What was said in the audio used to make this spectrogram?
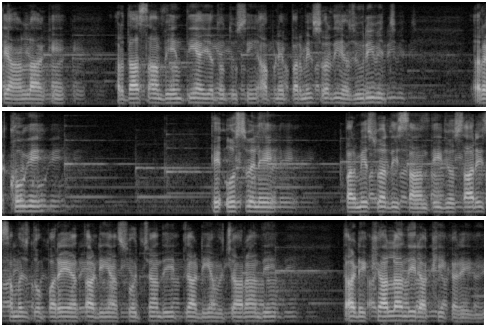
ਧਿਆਨ ਲਾ ਕੇ ਅਰਦਾਸਾਂ, ਬੇਨਤੀਆਂ ਜਦੋਂ ਤੁਸੀਂ ਆਪਣੇ ਪਰਮੇਸ਼ਵਰ ਦੀ ਹਜ਼ੂਰੀ ਵਿੱਚ ਰੱਖੋਗੇ ਤੇ ਉਸ ਵੇਲੇ ਪਰਮੇਸ਼ਵਰ ਦੀ ਸ਼ਾਂਤੀ ਜੋ ਸਾਰੀ ਸਮਝ ਤੋਂ ਪਰੇ ਹੈ, ਤੁਹਾਡੀਆਂ ਸੋਚਾਂ ਦੀ, ਤੁਹਾਡੀਆਂ ਵਿਚਾਰਾਂ ਦੀ, ਤੁਹਾਡੇ ਖਿਆਲਾਂ ਦੀ ਰਾਖੀ ਕਰੇਗੀ।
